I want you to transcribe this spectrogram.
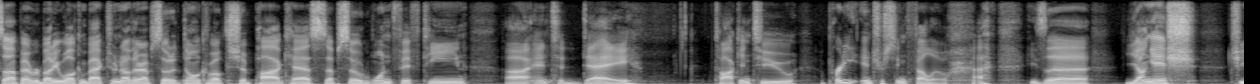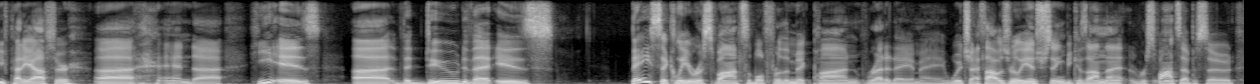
What's up, everybody? Welcome back to another episode of Don't Give Up the Ship podcast, episode 115. Uh, and today, talking to a pretty interesting fellow. He's a youngish chief petty officer, uh, and uh, he is uh, the dude that is basically responsible for the MCPON Reddit AMA, which I thought was really interesting because on the response episode,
